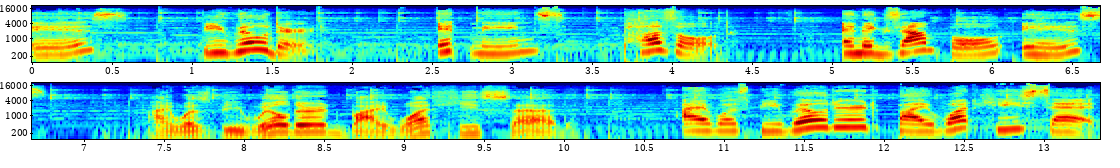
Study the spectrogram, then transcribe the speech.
is bewildered. It means puzzled. An example is I was bewildered by what he said. I was bewildered by what he said.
